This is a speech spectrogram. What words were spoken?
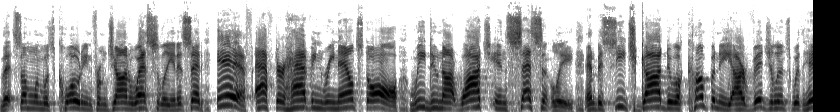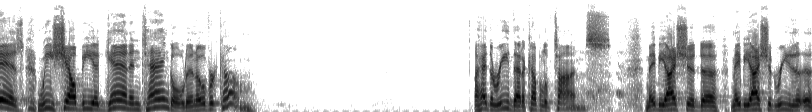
that someone was quoting from John Wesley, and it said, If, after having renounced all, we do not watch incessantly and beseech God to accompany our vigilance with His, we shall be again entangled and overcome. I had to read that a couple of times. Maybe I should, uh, maybe I should read it uh,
